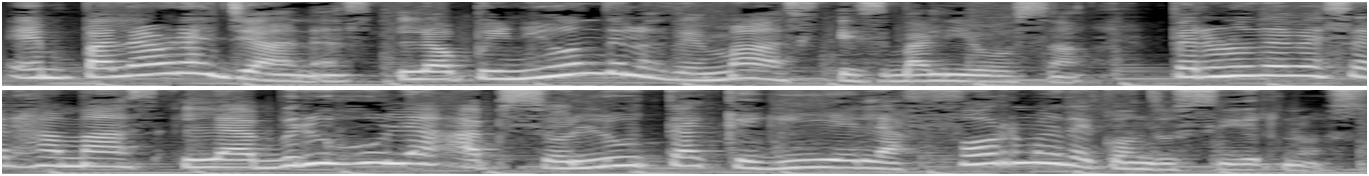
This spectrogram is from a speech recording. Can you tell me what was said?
En palabras llanas, la opinión de los demás es valiosa, pero no debe ser jamás la brújula absoluta que guíe la forma de conducirnos.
